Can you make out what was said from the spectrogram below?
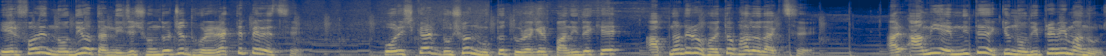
এর ফলে নদীও তার নিজের সৌন্দর্য ধরে রাখতে পেরেছে। পরিষ্কার দূষণ মুক্ত তুরাগের পানি দেখে আপনাদেরও হয়তো ভালো লাগছে। আর আমি এমনিতেও একটু নদীপ্রেমী মানুষ।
